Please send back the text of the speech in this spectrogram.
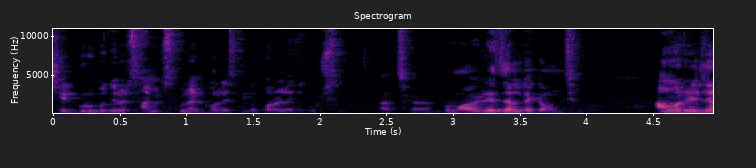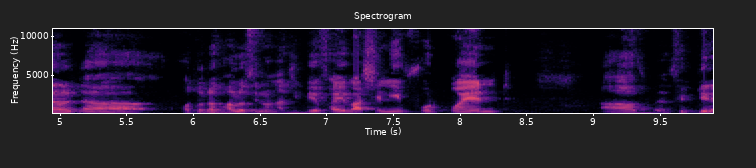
শেরপুর উপজেলার সামিট স্কুল অ্যান্ড কলেজ থেকে পড়ালেখা করছি। আচ্ছা তোমার রেজাল্টটা কেমন ছিল? আমার রেজাল্ট অতটা ভালো ছিল না। জিপিএ ফাইভ আসেনি ফোর পয়েন্ট ফিফটির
